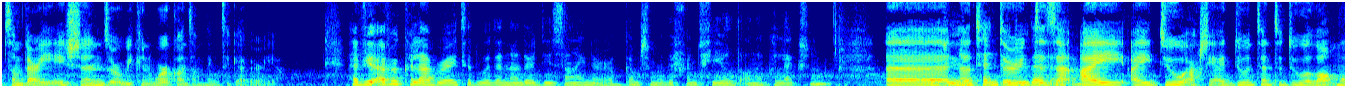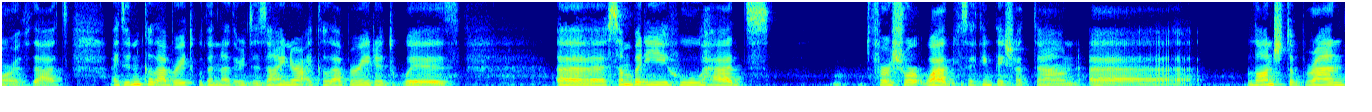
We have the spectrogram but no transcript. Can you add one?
some variations or we can work on something together yeah have you ever collaborated with another designer who comes from a different field on a collection? Uh, you intend to do that desi- I, I do actually I do intend to do a lot more of that. I didn't collaborate with another designer. I collaborated with uh, somebody who had for a short while because I think they shut down uh, launched a brand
